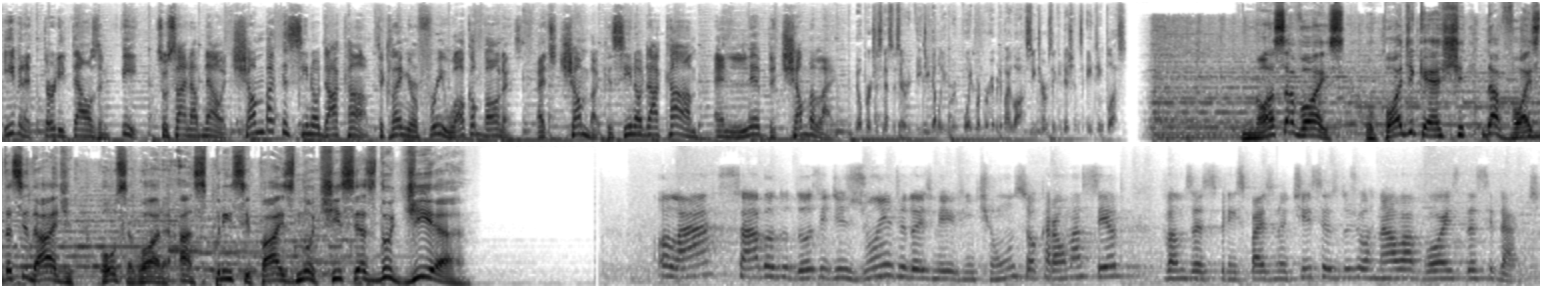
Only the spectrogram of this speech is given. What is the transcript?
even at 30,000 feet. So sign up now at ChumbaCasino.com to claim your free welcome bonus. That's ChumbaCasino.com and live the Chumba life. No purchase necessary. VGW. Void were prohibited by law. See terms and conditions. 18 plus. Nossa Voz, o podcast da Voz da Cidade. Ouça agora as principais notícias do dia. Olá, sábado 12 de junho de 2021. Sou Carol Macedo Vamos às principais notícias do jornal A Voz da Cidade.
